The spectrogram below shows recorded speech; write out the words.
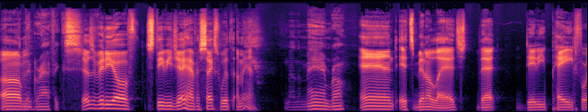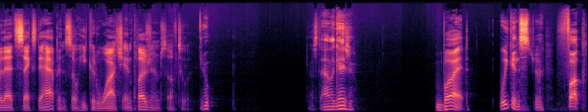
Um, the graphics there's a video of Stevie J having sex with a man another man bro and it's been alleged that Diddy paid for that sex to happen so he could watch and pleasure himself to it. Yep. That's the allegation. But we can fuck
